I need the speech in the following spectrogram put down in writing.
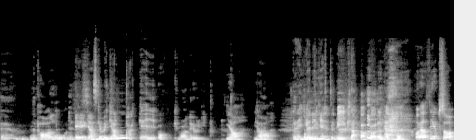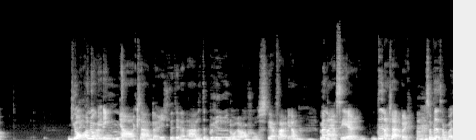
ehm, Nepal det är ganska mycket alpacka i och vanlig ull. Ja. Ja. Den är jättemjuk. jättemjuk. Vi klappar på den här nu. Och alltså det är också... Jag har nog inga kläder riktigt i den här lite brun-orange-rostiga färgen. Mm. Men när jag ser dina kläder Mm. så blir det som bara,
